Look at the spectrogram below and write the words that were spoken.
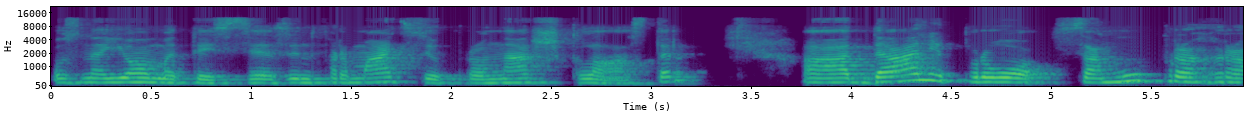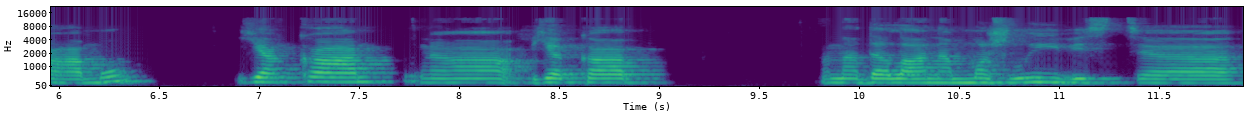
ознайомитися з інформацією про наш кластер, а далі про саму програму, яка, яка надала нам можливість е,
